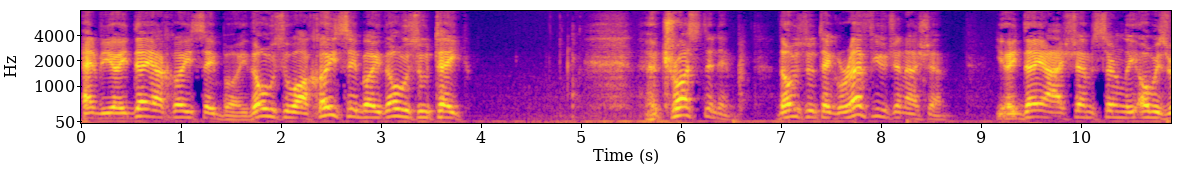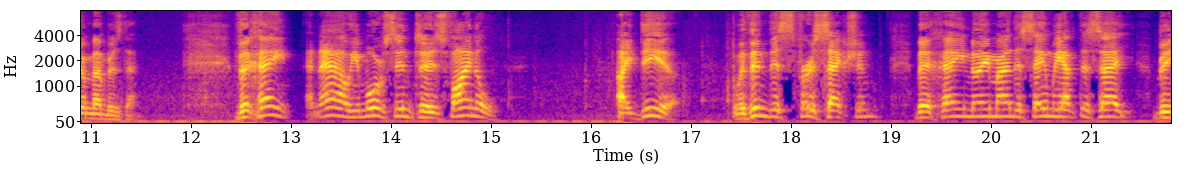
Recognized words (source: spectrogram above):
and boy, those who are boy, those who take trust in Him, those who take refuge in Hashem, Yodei Hashem certainly always remembers them. V'chein, and now he morphs into his final idea within this first section. The same we have to say. The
